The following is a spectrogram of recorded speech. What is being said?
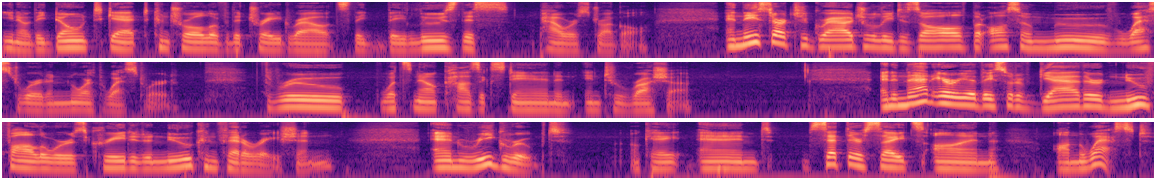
you know, they don't get control over the trade routes. They, they lose this power struggle. And they start to gradually dissolve, but also move westward and northwestward through what's now Kazakhstan and into Russia. And in that area, they sort of gathered new followers, created a new confederation, and regrouped, okay, and set their sights on on the west,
